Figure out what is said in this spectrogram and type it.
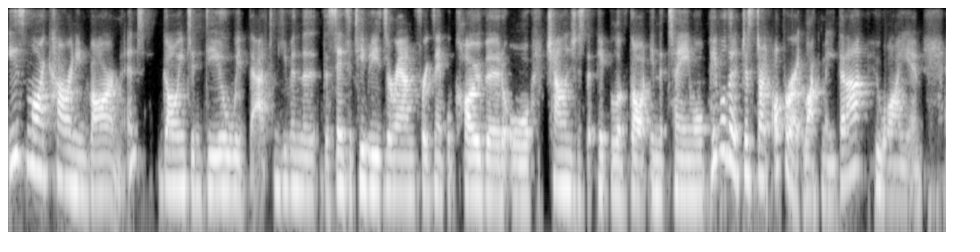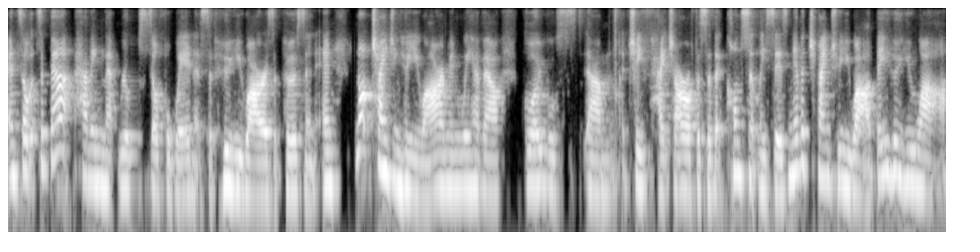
is my current environment going to deal with that given the, the sensitivities around for example covid or challenges that people have got in the team or people that just don't operate like me that aren't who i am? And so it's about having that real self-awareness of who you are as a person and not changing who you are. I mean we have our global um, chief hr officer that constantly says never change who you are be who you are.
